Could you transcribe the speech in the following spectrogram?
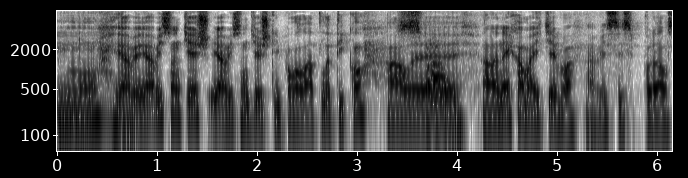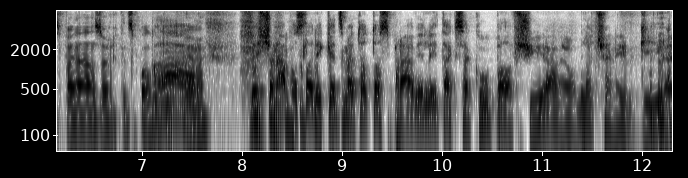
No, ja, by- ja, by som tiež, ja by som tiež typoval Atletico, ale, Správne. ale nechám aj teba, aby si podal svoj názor, keď spolu typujeme. vieš čo, naposledy, keď sme toto spravili, tak sa kúpal v šírave oblečený v gíre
